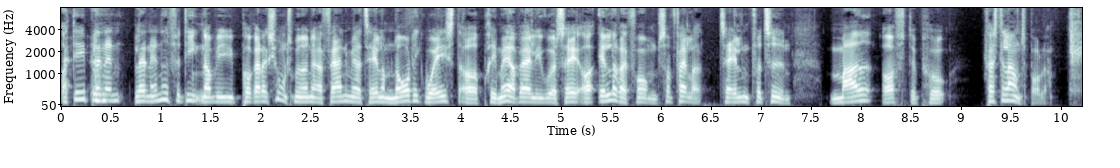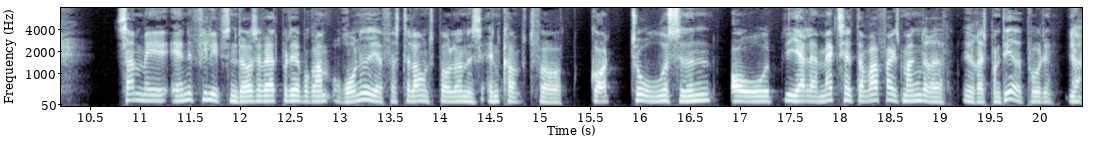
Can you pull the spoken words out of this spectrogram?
Og det er blandt andet, blandt andet fordi, når vi på redaktionsmøderne er færdige med at tale om Nordic Waste og primærvalg i USA og ældrereformen, så falder talen for tiden meget ofte på faste lavnsboller. Sammen med Anne Philipsen, der også har været på det her program, rundede jeg fastelavnsbollernes ankomst for godt to uger siden, og jeg lader mærke til, at der var faktisk mange, der responderede på det. Ja.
